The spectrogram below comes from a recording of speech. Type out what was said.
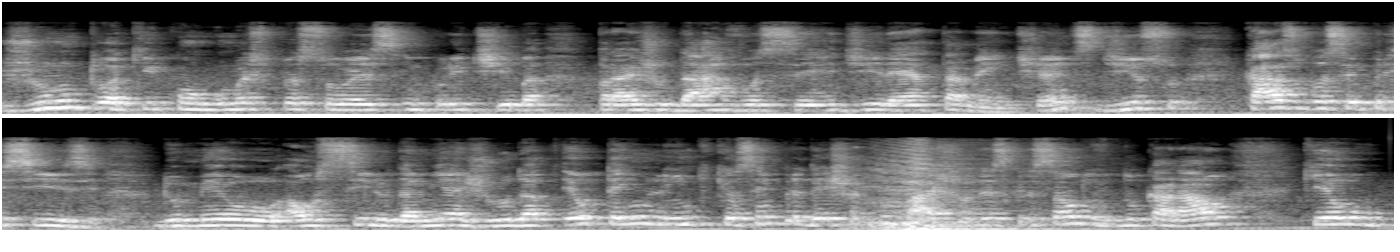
junto aqui com algumas pessoas em Curitiba para ajudar você diretamente. Antes disso, caso você precise do meu auxílio, da minha ajuda, eu tenho um link que eu sempre deixo aqui embaixo na descrição do, do canal, que eu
